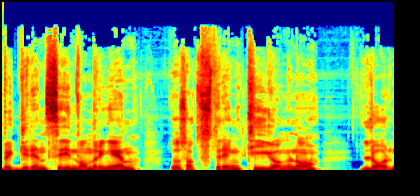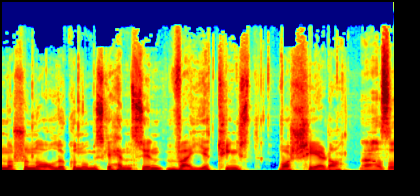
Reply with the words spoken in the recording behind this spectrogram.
Begrenser innvandringen, du har sagt strengt ti ganger nå, lar nasjonale økonomiske hensyn veie tyngst. Hva skjer da? Nei, altså,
